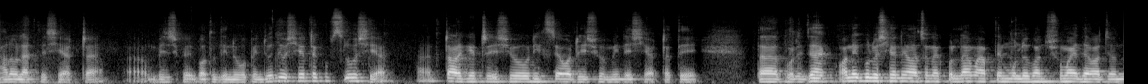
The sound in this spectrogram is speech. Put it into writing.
ভালো লাগছে শেয়ারটা বিশেষ করে গত দিনে ওপেন যদিও শেয়ারটা খুব slow share target ratio reward ratio মিলে শেয়ারটাতে তারপরে যাক অনেকগুলো শেয়ার নিয়ে আলোচনা করলাম। আপনার মূল্যবান সময় দেওয়ার জন্য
